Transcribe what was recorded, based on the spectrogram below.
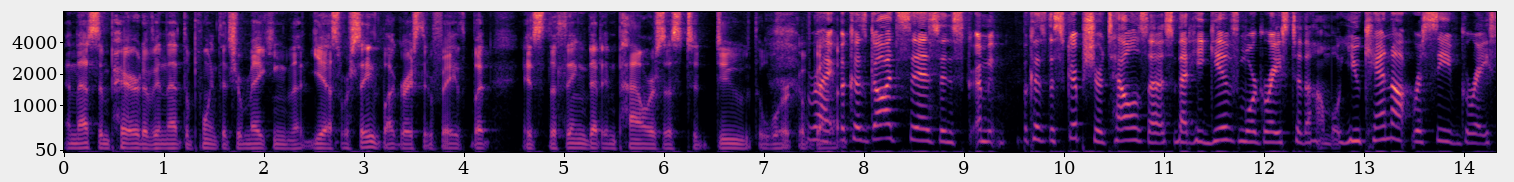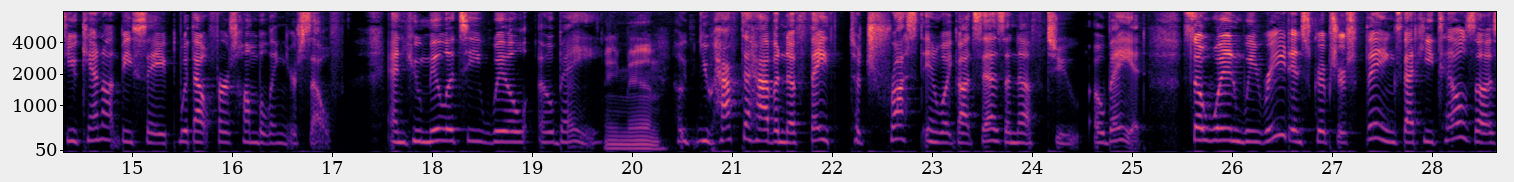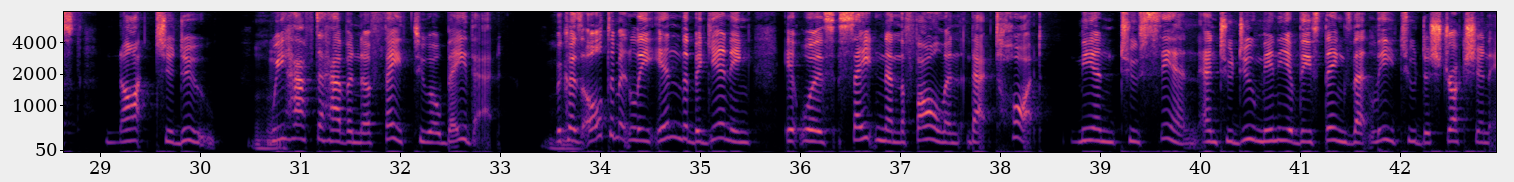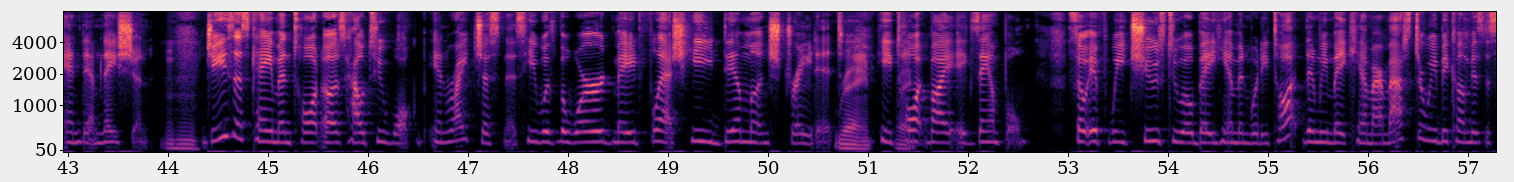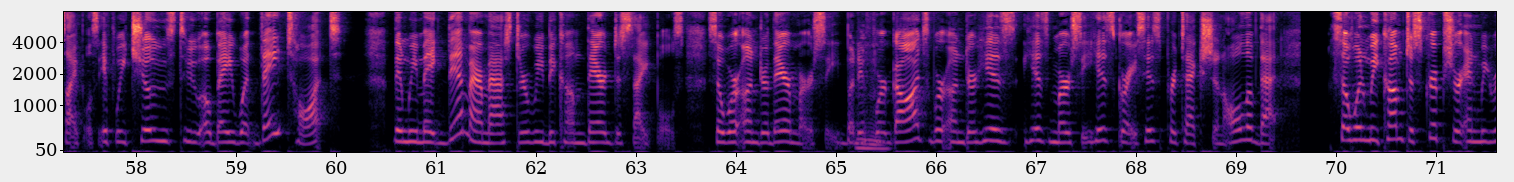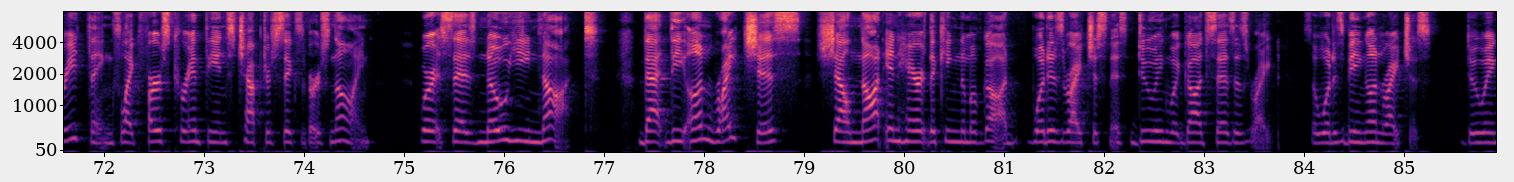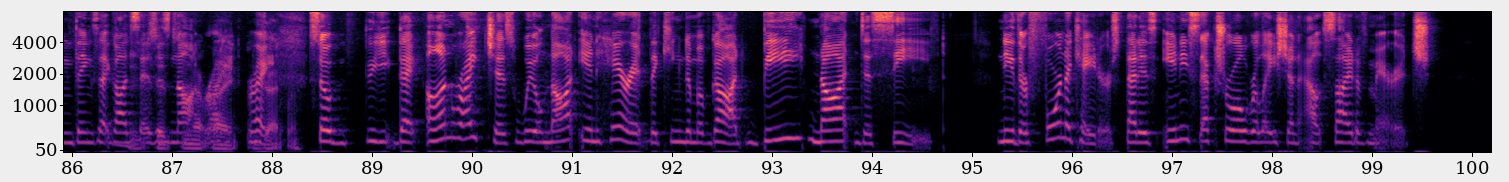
and that's imperative in that the point that you're making that yes we're saved by grace through faith but it's the thing that empowers us to do the work of right god. because god says in i mean because the scripture tells us that he gives more grace to the humble you cannot receive grace you cannot be saved without first humbling yourself and humility will obey. Amen. You have to have enough faith to trust in what God says enough to obey it. So when we read in scriptures things that he tells us not to do. Mm-hmm. We have to have enough faith to obey that. Mm-hmm. Because ultimately, in the beginning, it was Satan and the fallen that taught men to sin and to do many of these things that lead to destruction and damnation. Mm-hmm. Jesus came and taught us how to walk in righteousness. He was the word made flesh. He demonstrated. Right, he taught right. by example. So if we choose to obey him and what he taught, then we make him our master. We become his disciples. If we choose to obey what they taught, then we make them our master we become their disciples so we're under their mercy but mm-hmm. if we're god's we're under his his mercy his grace his protection all of that so when we come to scripture and we read things like First corinthians chapter 6 verse 9 where it says know ye not that the unrighteous shall not inherit the kingdom of God. What is righteousness? Doing what God says is right. So, what is being unrighteous? Doing things that God says is not, not right. Right. right. Exactly. So the the unrighteous will not inherit the kingdom of God. Be not deceived. Neither fornicators, that is any sexual relation outside of marriage.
